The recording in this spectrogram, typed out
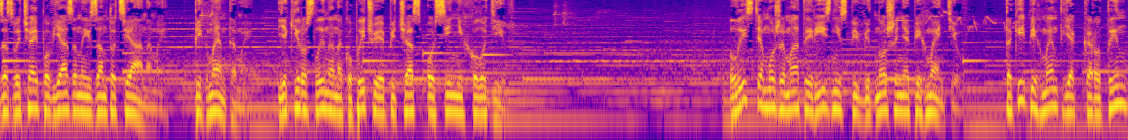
зазвичай пов'язаний з антоціанами, пігментами, які рослина накопичує під час осінніх холодів. Листя може мати різні співвідношення пігментів. Такий пігмент, як каротин,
